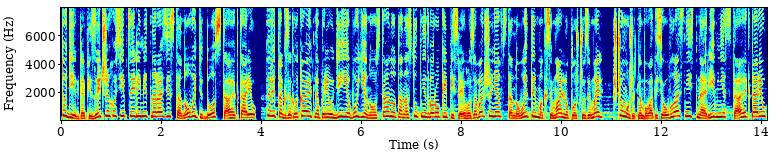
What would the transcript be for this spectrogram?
Тоді як для фізичних осіб цей ліміт наразі становить до 100 гектарів. Відтак закликають на період дії воєнного стану та наступні два роки після його завершення встановити максимальну площу земель, що можуть набуватися у власність на рівні 100 гектарів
